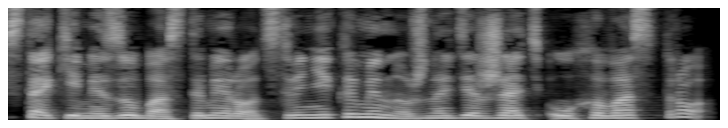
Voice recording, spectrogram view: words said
«С такими зубастыми родственниками нужно держать ухо востро.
